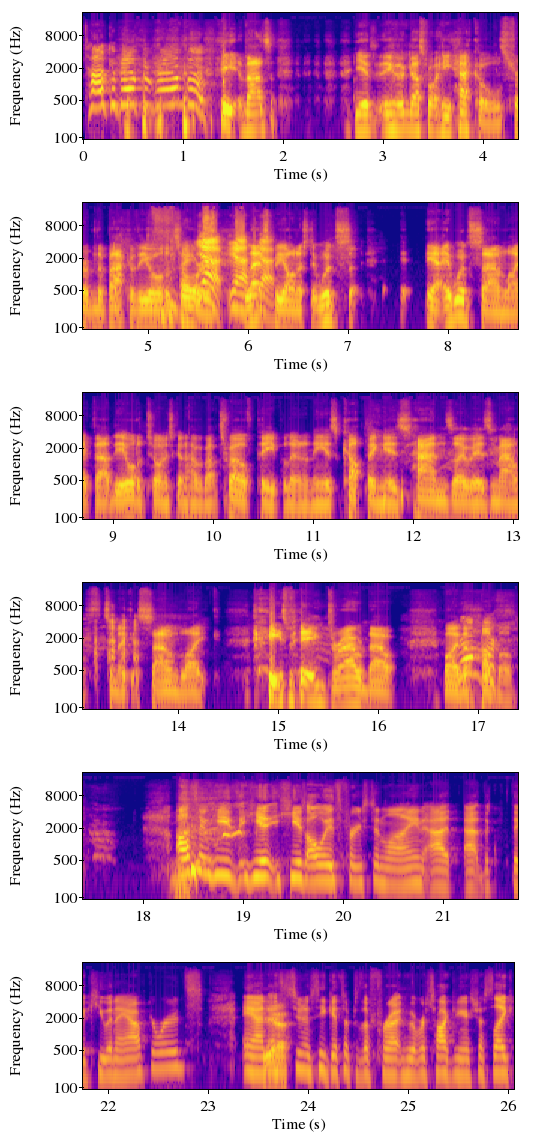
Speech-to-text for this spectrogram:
Talk about the rhombus! he, that's you, you think that's what he heckles from the back of the auditorium. yeah, yeah, Let's yeah. be honest, it would. Yeah, it would sound like that. The auditorium is going to have about twelve people in, and he is cupping his hands over his mouth to make it sound like he's being drowned out by the hubbub. also he's he he is always first in line at at the, the q&a afterwards and Yeah. as soon as he gets up to the front whoever's talking is just like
